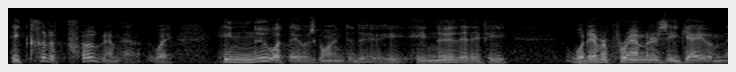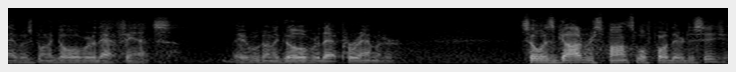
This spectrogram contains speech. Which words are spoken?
He could have programmed that way. He knew what they was going to do. He, he knew that if he, whatever parameters he gave them, they was going to go over that fence. They were going to go over that parameter. So is God responsible for their decision?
